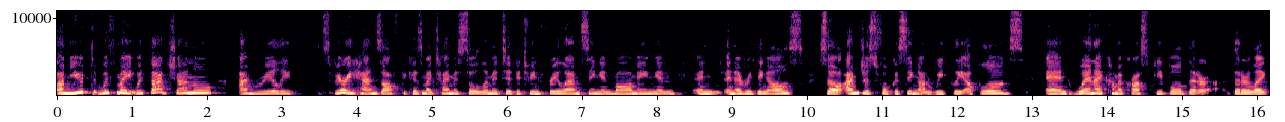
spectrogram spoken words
On you with my with that channel, I'm really it's very hands off because my time is so limited between freelancing and momming and and and everything else. So I'm just focusing on weekly uploads and when I come across people that are that are like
